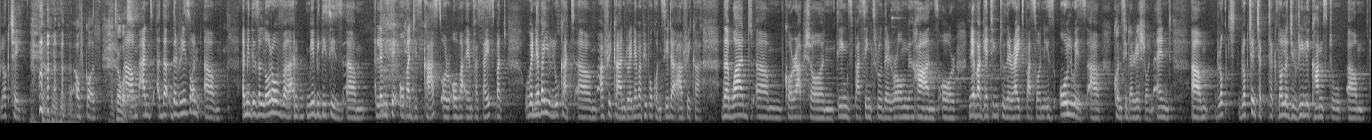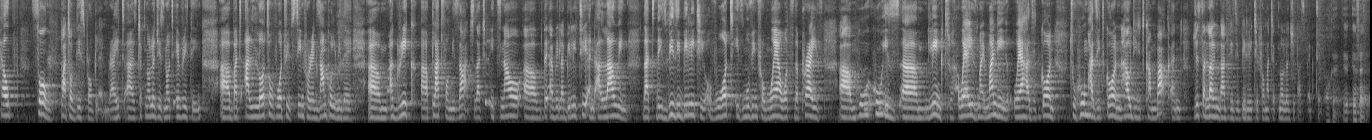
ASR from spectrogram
Blockchain, of course. Well, tell us. Um, and the, the reason, um, I mean, there's a lot of, uh, and maybe this is, um, let me say, over-discussed or over-emphasized, but whenever you look at um, Africa and whenever people consider Africa, the word um, corruption, things passing through the wrong hands or never getting to the right person is always a consideration. And um, blockchain technology really comes to um, help solve part of this problem, right? As technology is not everything, uh, but a lot of what we've seen, for example, with the um, a Greek uh, platform is that, that it's now uh, the availability and allowing that there's visibility of what is moving from where, what's the price, um, who, who is um, linked, where is my money, where has it gone, to whom has it gone, how did it come back, and just allowing that visibility from a technology perspective. Okay, Ife.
